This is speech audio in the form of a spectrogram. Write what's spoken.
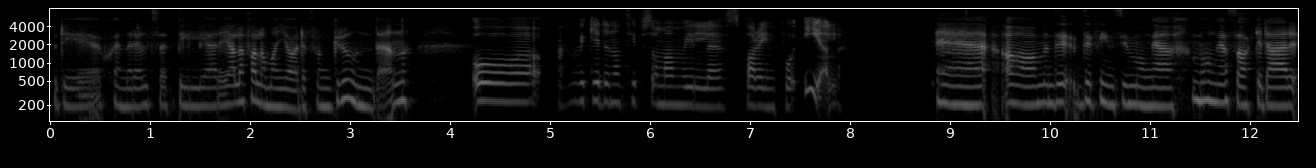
för det är generellt sett billigare, i alla fall om man gör det från grunden. Och vilka är dina tips om man vill eh, spara in på el? Eh, ja, men det, det finns ju många, många saker där.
